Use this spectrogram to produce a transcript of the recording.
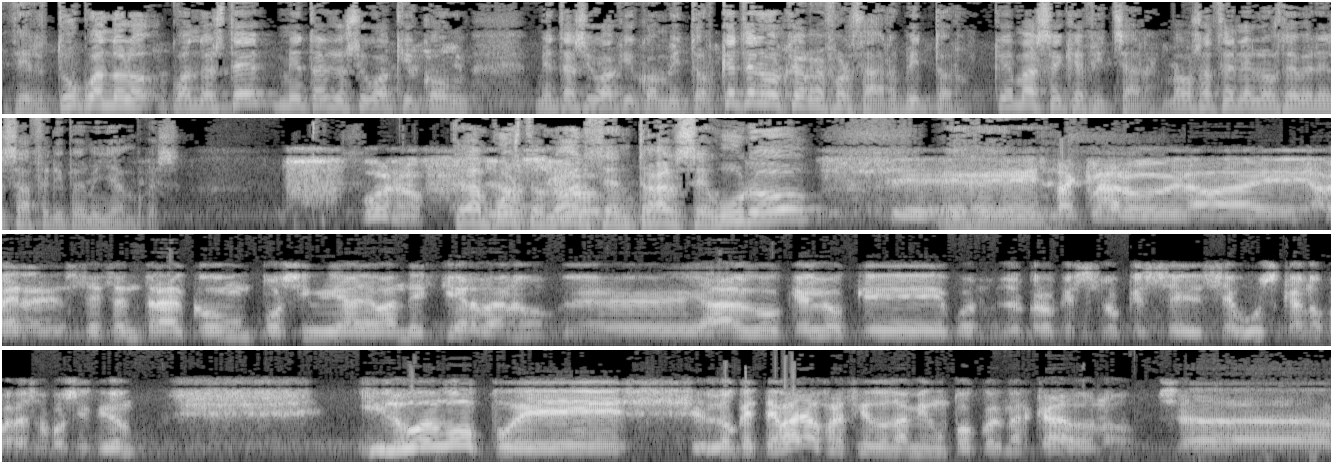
decir tú cuando lo- cuando esté, mientras yo sigo aquí con mientras sigo aquí con Víctor, ¿qué tenemos que reforzar, Víctor? ¿Qué más hay que fichar? Vamos a hacerle los deberes a Felipe Miñambres. Bueno, Quedan yo puestos, ¿no? El central seguro. Sí, eh, está claro, la- eh, a ver, ese central con posibilidad de banda izquierda, ¿no? Eh, algo que lo que, bueno, yo creo que es lo que se, se busca, ¿no? Para esa posición. Y luego, pues, lo que te vaya ofreciendo también un poco el mercado, ¿no? O sea,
